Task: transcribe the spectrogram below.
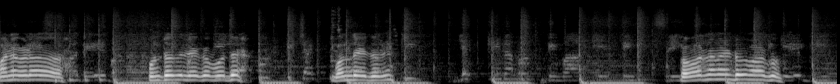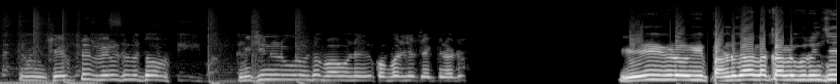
మన కూడా ఉంటుంది లేకపోతే బంద్ అవుతుంది. గవర్నమెంట్ మాకు సేఫ్టీ ఫీల్డ్లతో మిషన్లు కూడా ఉంటే బాగుండేది కొబ్బరి చెట్టు ఎక్కినట్టు. ఏ ఇప్పుడు ఈ పండుదాల కళ్ళు గురించి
